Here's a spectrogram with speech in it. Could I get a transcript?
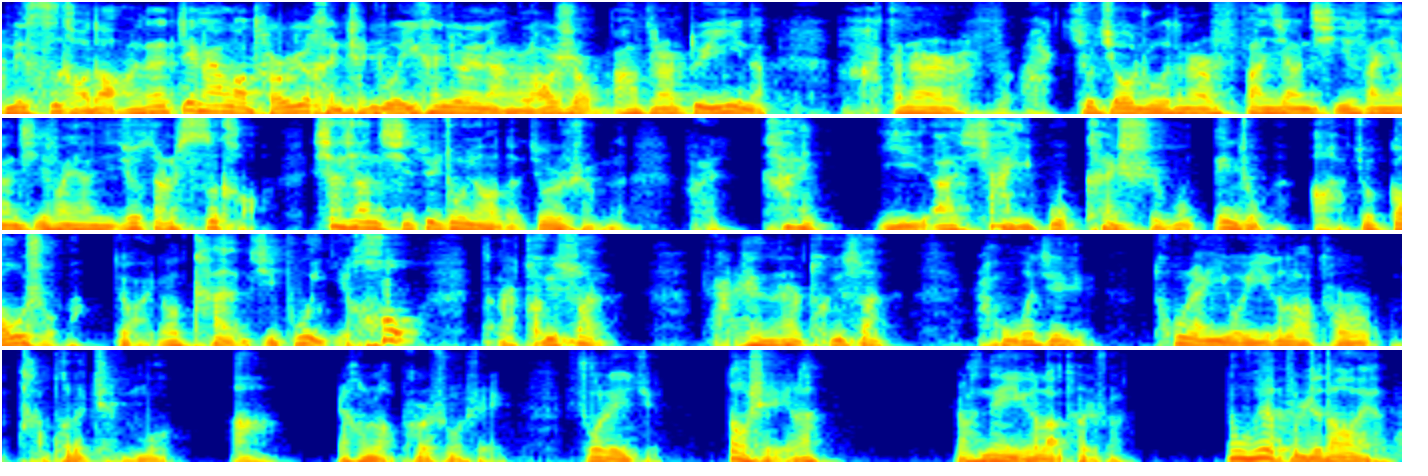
没思考到，那这俩老头就很沉着，一看就是两个老手啊，在那对弈呢啊，在那啊就焦灼，在那翻象棋翻象棋翻象棋，就在那思考。下象棋最重要的就是什么呢？啊，看一啊下一步看十步那种的啊，就高手嘛，对吧？要看几步以后在那推算，俩人在那推算，然后我就突然有一个老头打破了沉默啊，然后老婆说谁说了一句到谁了？然后那一个老头说那我也不知道呀。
